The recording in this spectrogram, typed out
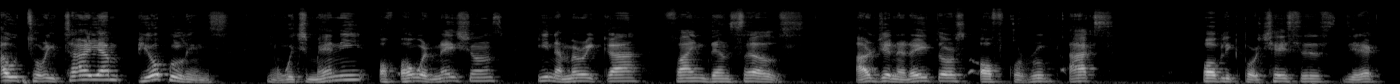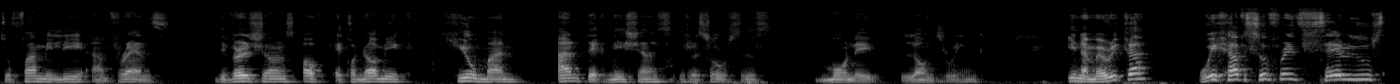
authoritarian populisms in which many of our nations in America find themselves are generators of corrupt acts, public purchases direct to family and friends, diversions of economic, human, and technicians' resources, money laundering. In America, we have suffered serious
